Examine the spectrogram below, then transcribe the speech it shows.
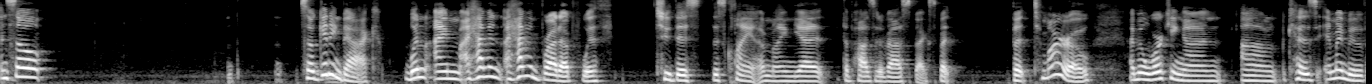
And so so getting back, when I'm I haven't I haven't brought up with to this this client of mine yet the positive aspects, but but tomorrow I've been working on um, because in my move,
